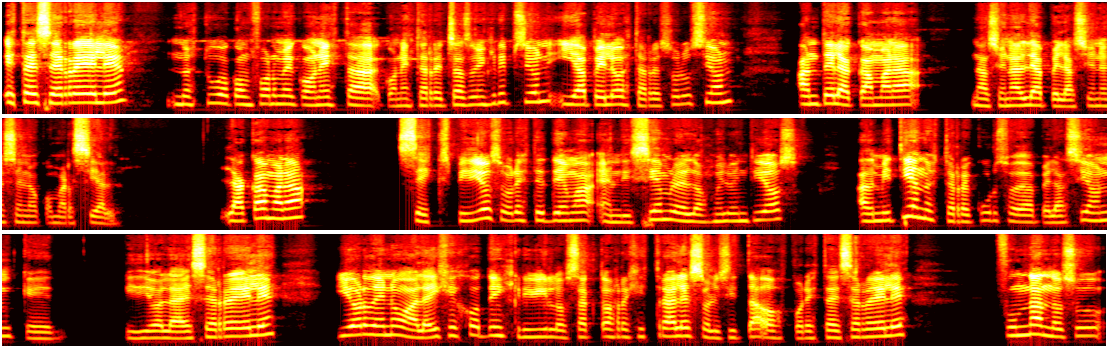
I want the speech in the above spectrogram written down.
Esta SRL no estuvo conforme con, esta, con este rechazo de inscripción y apeló esta resolución ante la Cámara Nacional de Apelaciones en lo Comercial. La Cámara se expidió sobre este tema en diciembre del 2022, admitiendo este recurso de apelación que pidió la SRL y ordenó a la IGJ inscribir los actos registrales solicitados por esta SRL, fundando su,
